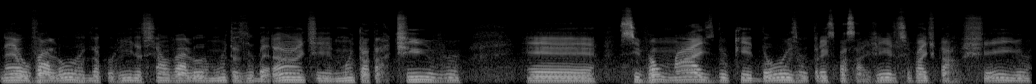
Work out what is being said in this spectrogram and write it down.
né, o valor da corrida, se é um valor muito exuberante, muito atrativo, é, se vão mais do que dois ou três passageiros, se vai de carro cheio,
